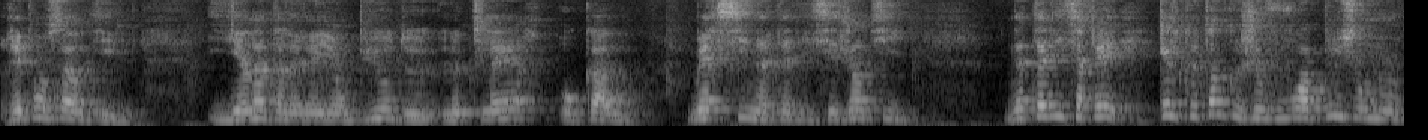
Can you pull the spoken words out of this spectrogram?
Réponse à Odile. Il y en a dans les rayons bio de Leclerc au cas où. Merci, Nathalie, c'est gentil. Nathalie, ça fait quelque temps que je vous vois plus sur mon,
